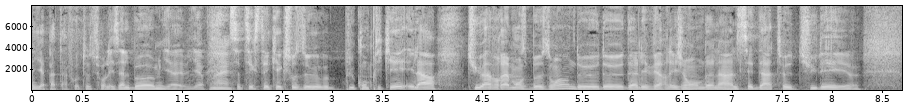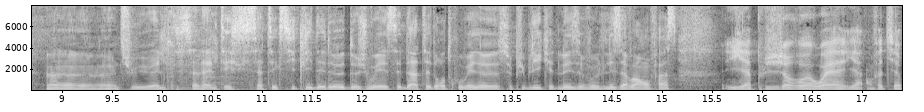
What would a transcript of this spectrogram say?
Il y a pas ta photo sur les albums. Il y a, y a Ouais. c'était que c'était quelque chose de plus compliqué. Et là, tu as vraiment ce besoin de de- d'aller vers les gens. De là, ces dates, tu les, euh, euh, tu, elles- ça, ça t'excite l'idée de, de jouer ces dates et de retrouver euh, ce public et de les, de les avoir en face? Il y a plusieurs, euh, ouais, il y a, en fait, il y a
